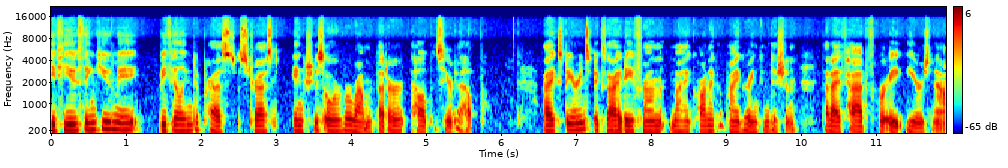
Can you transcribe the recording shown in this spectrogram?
If you think you may be feeling depressed, stressed, anxious, or overwhelmed, BetterHelp is here to help. I experience anxiety from my chronic migraine condition that I've had for eight years now.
